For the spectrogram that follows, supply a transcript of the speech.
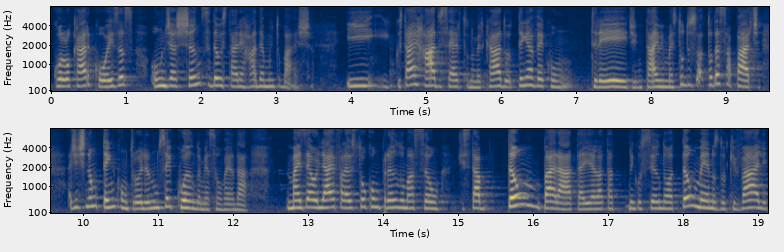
colocar coisas onde a chance de eu estar errado é muito baixa. E, e estar errado e certo no mercado tem a ver com trading, timing, mas tudo toda essa parte a gente não tem controle. Eu não sei quando a minha ação vai andar. Mas é olhar e falar: eu estou comprando uma ação que está tão barata e ela está negociando a tão menos do que vale,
